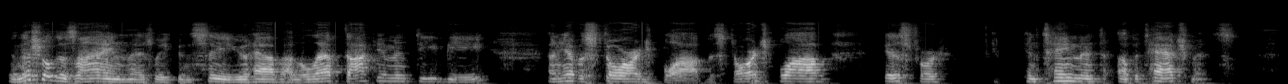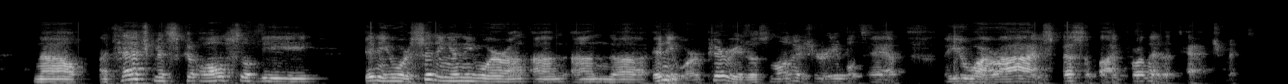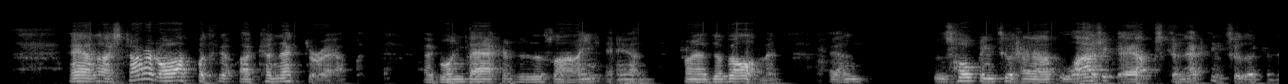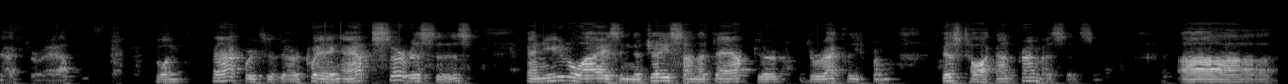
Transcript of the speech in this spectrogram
Initial design, as we can see, you have on the left document DB, and you have a storage blob. The storage blob is for containment of attachments. Now, attachments could also be anywhere, sitting anywhere on, on, on uh, anywhere, period, as long as you're able to have a URI specified for that attachment. And I started off with a connector app, uh, going back into design and trying to development, and was hoping to have logic apps connecting to the connector app, going backwards to there, creating app services and utilizing the JSON adapter directly from BizTalk on premises. Uh,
